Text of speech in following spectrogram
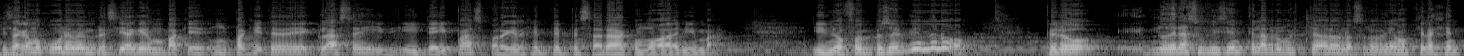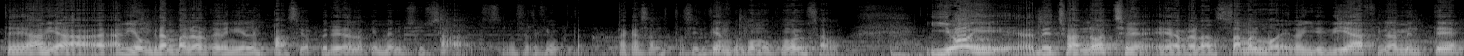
Y sacamos como una membresía que era un paquete, un paquete de clases y, day pass para que la gente empezara como a venir más. Y no fue, empezó a ir bien de nuevo. Pero eh, no era suficiente la propuesta de valor. Nosotros veíamos que la gente había, había un gran valor de venir al espacio, pero era lo que menos usaba. Nosotros dijimos, esta casa no está sirviendo, ¿cómo, ¿cómo lo usamos? Y hoy, de hecho anoche, eh, relanzamos el modelo y hoy día finalmente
